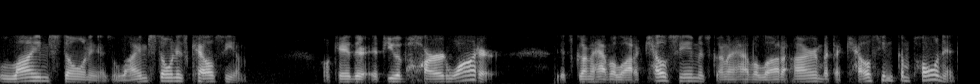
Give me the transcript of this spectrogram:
limestone is, limestone is calcium. Okay. There, if you have hard water, it's going to have a lot of calcium. It's going to have a lot of iron, but the calcium component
